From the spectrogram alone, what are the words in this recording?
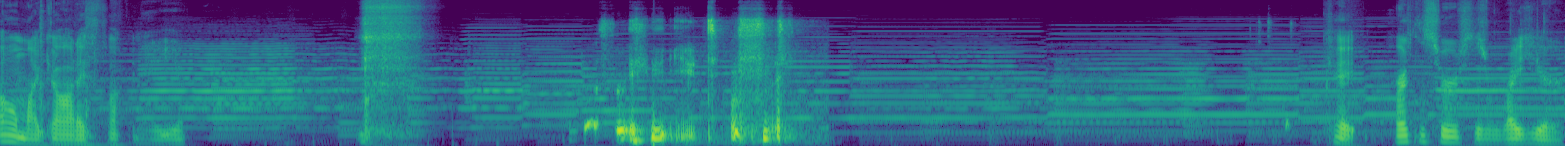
Oh my god, I fucking hate you. you too. Okay, parts and service is right here.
